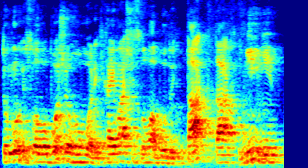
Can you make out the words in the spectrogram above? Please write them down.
Тому і Слово Боже говорить, хай ваші слова будуть так, так, ні, ні.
